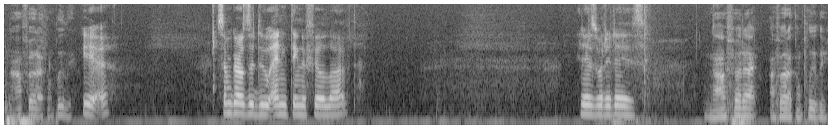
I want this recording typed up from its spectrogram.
Nah, I feel that completely. Yeah. Some girls will do anything to feel loved. It is what it is. Nah, I feel that. I feel that completely.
